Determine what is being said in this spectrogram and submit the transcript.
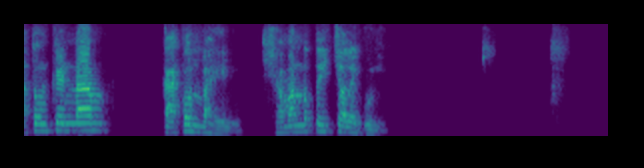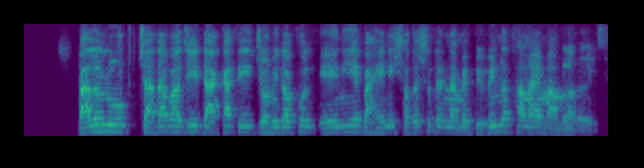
আতঙ্কের নাম, কাকন বাহিনী, সামান্যতেই চলে গুলি। বালুলুট, চাঁদাবাজি, ডাকাতি, জমি দখল এই নিয়ে বাহিনীর সদস্যদের নামে বিভিন্ন থানায় মামলা রয়েছে।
